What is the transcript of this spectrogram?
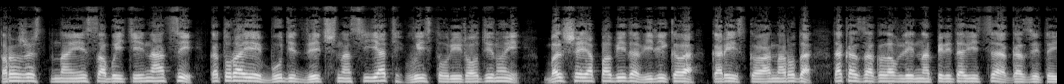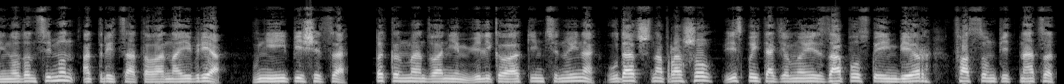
торжественное событие нации, которое будет вечно сиять в истории Родины. Большая победа великого корейского народа, так озаглавлена передовица газеты «Инодон Симон» от 30 ноября. В ней пишется под командованием великого Ким Чен Уина удачно прошел испытательный запуск МБР «Фасон-15»,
